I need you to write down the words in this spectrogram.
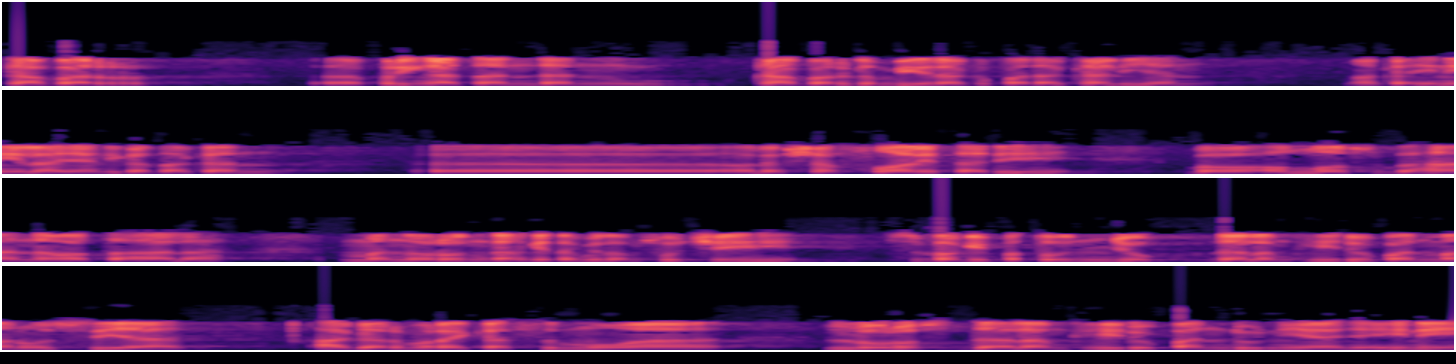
kabar e, peringatan dan kabar gembira kepada kalian. Maka inilah yang dikatakan e, oleh Syekh Salih tadi bahwa Allah Subhanahu wa taala menurunkan kitab-kitab suci sebagai petunjuk dalam kehidupan manusia agar mereka semua lurus dalam kehidupan dunianya ini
